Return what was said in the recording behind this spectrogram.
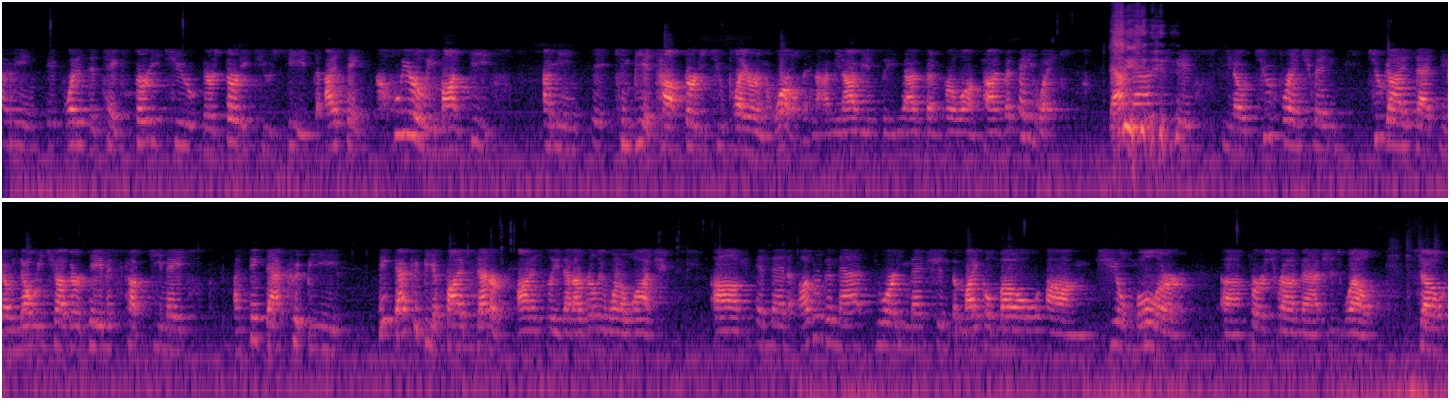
I mean, it, what does it take? 32, there's 32 seeds. I think clearly Monfils, I mean, it can be a top 32 player in the world. And I mean, obviously he has been for a long time. But anyway, that match is, you know, two Frenchmen, two guys that, you know, know each other, Davis Cup teammates. I think that could be, I think that could be a five setter, honestly, that I really want to watch. Um, and then other than that, you already mentioned the Michael Mmoh, um, Gilles Muller uh, first round match as well. So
